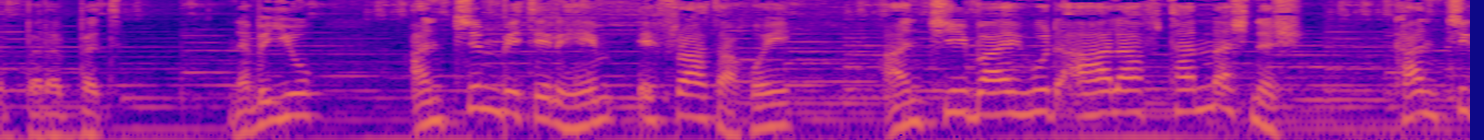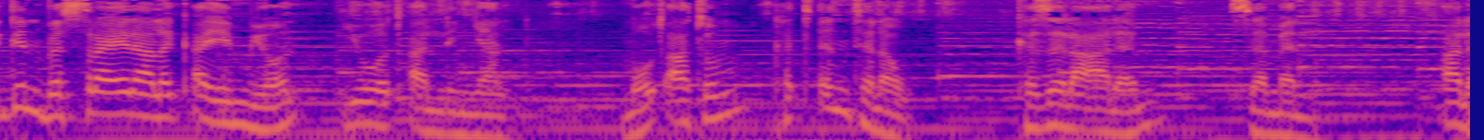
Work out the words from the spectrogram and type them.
ነበረበት። ነቢዩ አንቺም ቤተልሔም ኤፍራታ ሆይ አንቺ በአይሁድ አሕላፍ ታናሽ ነሽ፣ ከአንቺ ግን በእስራኤል አለቃ የሚሆን ይወጣልኛል፣ መውጣቱም ከጥንት ነው ከዘላዓለም ዘመን አለ።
